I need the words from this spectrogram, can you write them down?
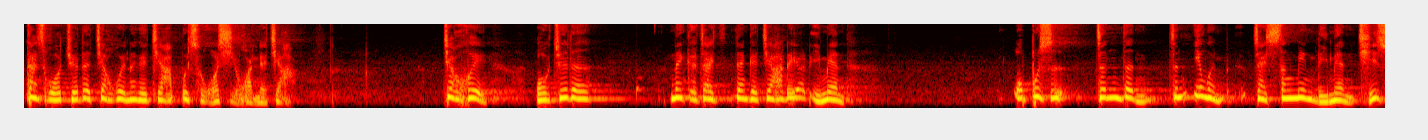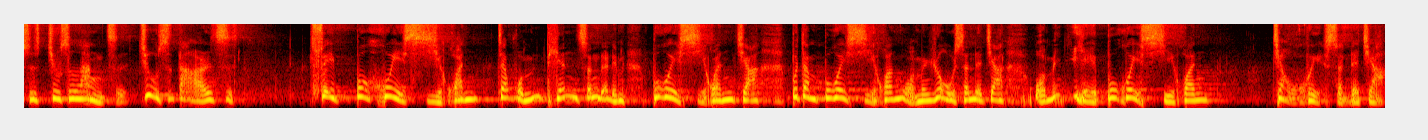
但是我觉得教会那个家不是我喜欢的家。教会，我觉得那个在那个家里里面，我不是真正真，因为在生命里面其实就是浪子，就是大儿子。所以不会喜欢在我们天生的里面不会喜欢家，不但不会喜欢我们肉身的家，我们也不会喜欢教会神的家。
